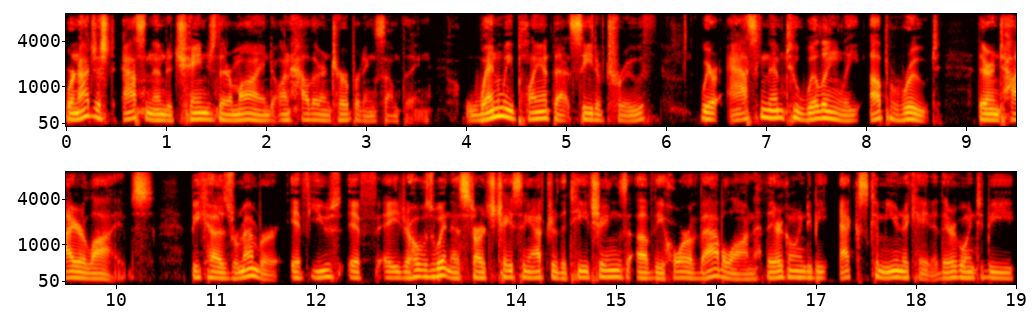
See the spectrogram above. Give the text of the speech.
we're not just asking them to change their mind on how they're interpreting something. When we plant that seed of truth, we're asking them to willingly uproot their entire lives. Because remember if you if a jehovah's witness starts chasing after the teachings of the whore of babylon they're going to be excommunicated. They're going to be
